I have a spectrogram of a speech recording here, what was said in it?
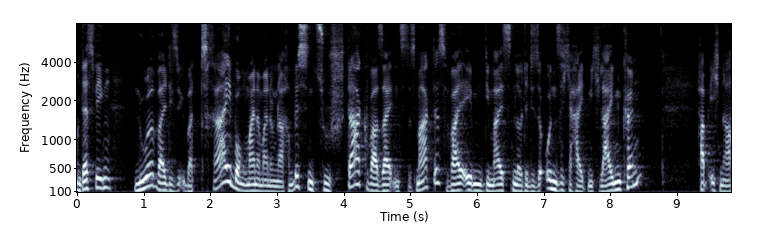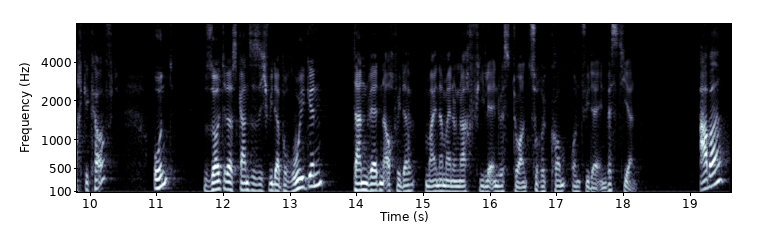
Und deswegen nur weil diese Übertreibung meiner Meinung nach ein bisschen zu stark war seitens des Marktes, weil eben die meisten Leute diese Unsicherheit nicht leiden können, habe ich nachgekauft. Und sollte das Ganze sich wieder beruhigen, dann werden auch wieder meiner Meinung nach viele Investoren zurückkommen und wieder investieren. Aber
